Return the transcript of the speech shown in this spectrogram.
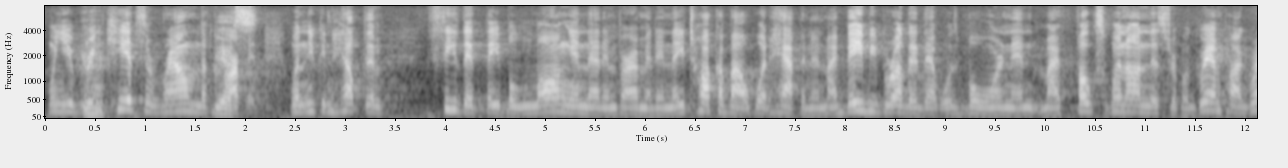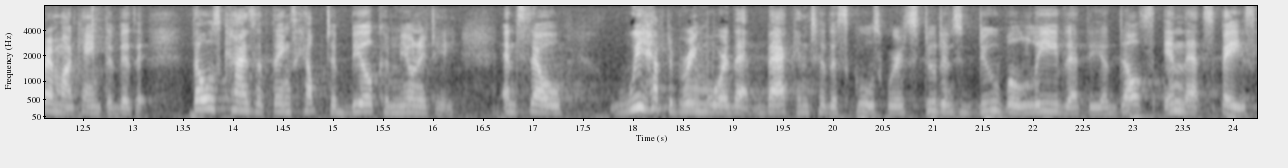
when you bring kids around the yes. carpet, when you can help them see that they belong in that environment and they talk about what happened and my baby brother that was born and my folks went on this trip or grandpa grandma came to visit those kinds of things help to build community and so we have to bring more of that back into the schools where students do believe that the adults in that space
